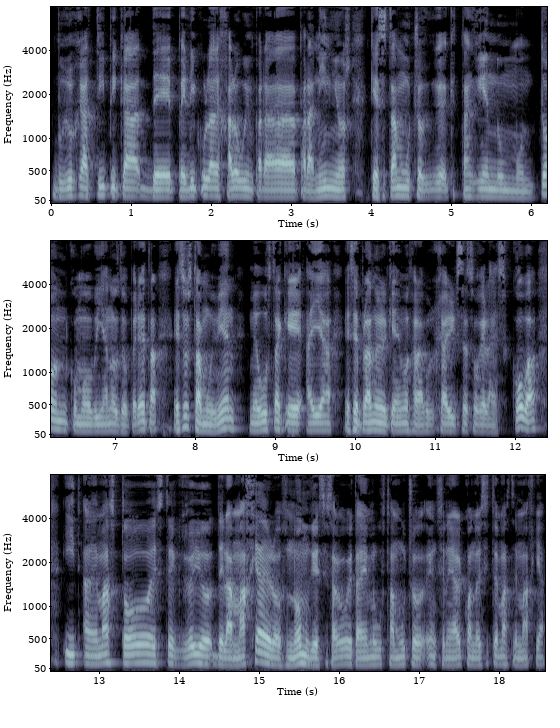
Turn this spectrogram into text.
bruja típica de película de Halloween para, para niños que se están mucho que están riendo un montón como villanos de opereta. Eso está muy bien. Me gusta que haya ese plano en el que vemos a la bruja irse sobre la escoba. Y además todo este rollo de la magia de los nombres es algo que también me gusta mucho en general cuando hay sistemas de magia,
